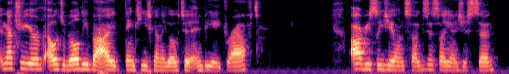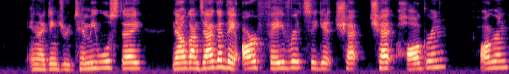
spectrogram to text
an extra year of eligibility, but I think he's going to go to the NBA draft. Obviously, Jalen Suggs is, like I just said. And I think Drew Timme will stay. Now, Gonzaga, they are favorites to get Chet, Chet Holmgren. Holmgren,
